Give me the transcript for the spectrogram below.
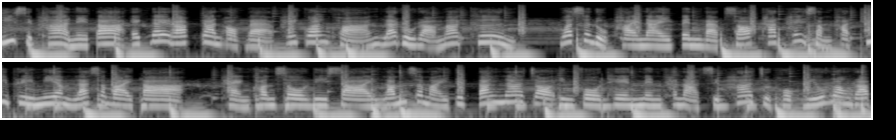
2025 n e t a X ได้รับการออกแบบให้กว้างขวางและหรูหรามากขึ้น วัสดุภายในเป็นแบบซอฟท์ทัชให้สัมผัสที่พรีเมียมและสบายตา แผงคอนโซลดีไซน์ล้ำสมัยติดตั้งหน้าจออินโฟเทนเมนขนาด 15.6 นิ้วรองรับ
